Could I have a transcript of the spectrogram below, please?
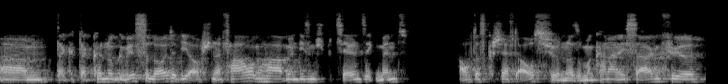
ähm, da, da können nur gewisse Leute, die auch schon Erfahrung haben in diesem speziellen Segment, auch das Geschäft ausführen. Also man kann eigentlich sagen, für,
